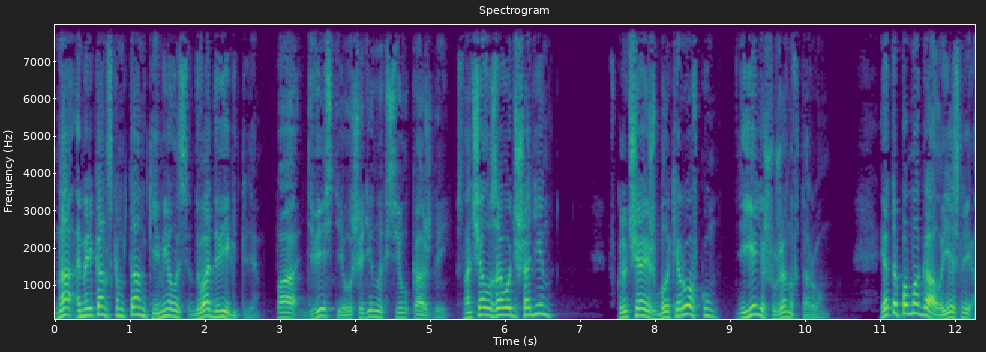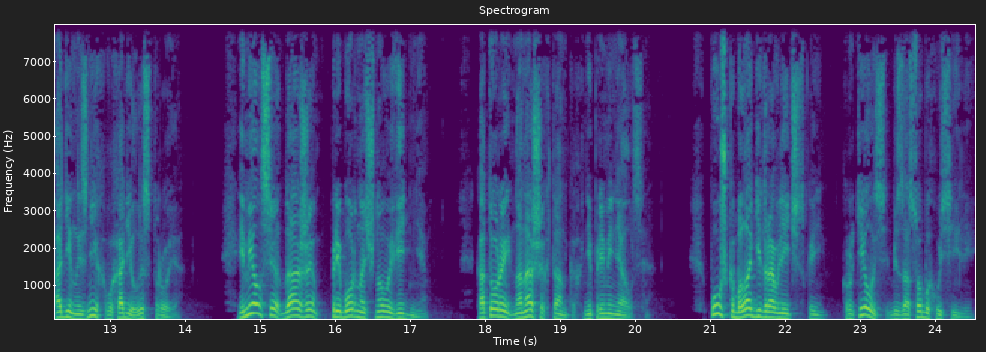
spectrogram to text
На американском танке имелось два двигателя, по 200 лошадиных сил каждый. Сначала заводишь один, включаешь блокировку и едешь уже на втором. Это помогало, если один из них выходил из строя. Имелся даже прибор ночного видения, который на наших танках не применялся. Пушка была гидравлической, крутилась без особых усилий.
